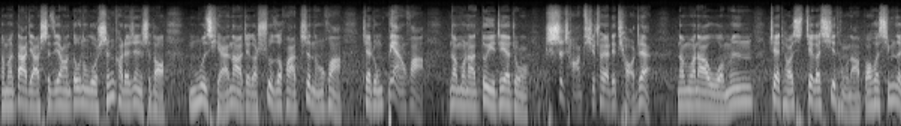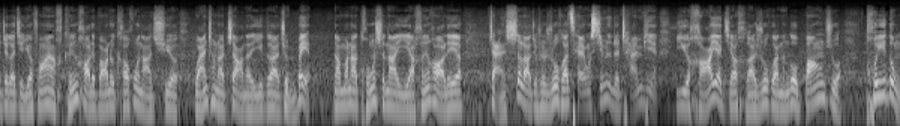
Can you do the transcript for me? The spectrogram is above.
那么大家实际上都能够深刻的认识到，目前呢这个数字化、智能化这种变化。那么呢，对这种市场提出来的挑战，那么呢，我们这条这个系统呢，包括新的这个解决方案，很好的帮助客户呢去完成了这样的一个准备。那么呢，同时呢，也很好的展示了就是如何采用西门子的产品与行业结合，如何能够帮助推动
